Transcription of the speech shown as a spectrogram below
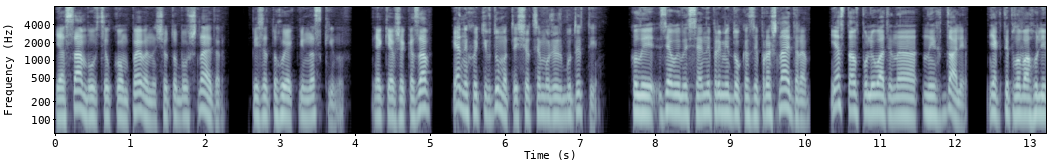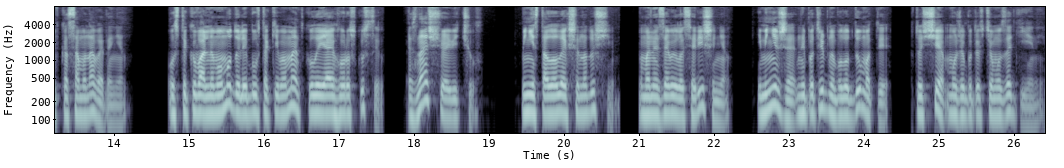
Я сам був цілком певен, що то був Шнайдер після того, як він нас кинув. Як я вже казав, я не хотів думати, що це можеш бути ти. Коли з'явилися непрямі докази про Шнайдера, я став полювати на них далі, як теплова голівка самонаведення. У стикувальному модулі був такий момент, коли я його розкусив. Знаєш, що я відчув? Мені стало легше на душі. У мене з'явилося рішення, і мені вже не потрібно було думати, хто ще може бути в цьому задіяний.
